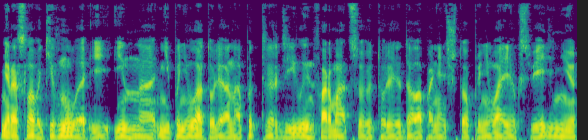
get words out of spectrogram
Мирослава кивнула, и Инна не поняла, то ли она подтвердила информацию, то ли дала понять, что приняла ее к сведению.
